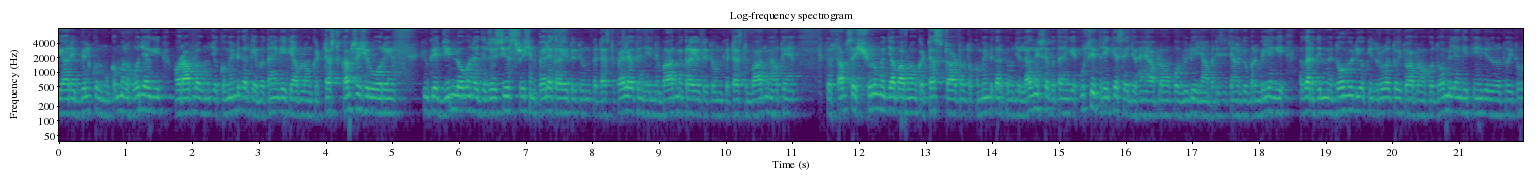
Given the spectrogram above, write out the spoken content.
तैयारी बिल्कुल मुकम्मल हो जाएगी। और आप लोग मुझे कमेंट करके बताएँगे कि आप लोगों के टेस्ट कब से शुरू हो रहे हैं। क्योंकि जिन लोगों ने रजिस्ट्रेशन पहले कराए होते थे, उनके टेस्ट पहले होते हैं। जिनने बाद में कराए होते थे उनके टेस्ट बाद में होते हैं। तो सबसे शुरू में जब आप लोगों का टेस्ट स्टार्ट हो तो कमेंट करके मुझे लाजमी से बताएँगे। उसी तरीके से जो है आप लोगों को वीडियो यहाँ पर इसी चैनल के ऊपर मिलेंगी। अगर दिन में दो वीडियो की ज़रूरत हुई तो आप लोगों को दो मिलेंगी। तीन की ज़रूरत हुई तो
